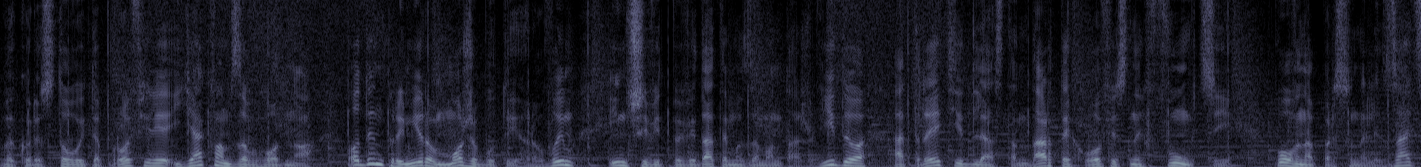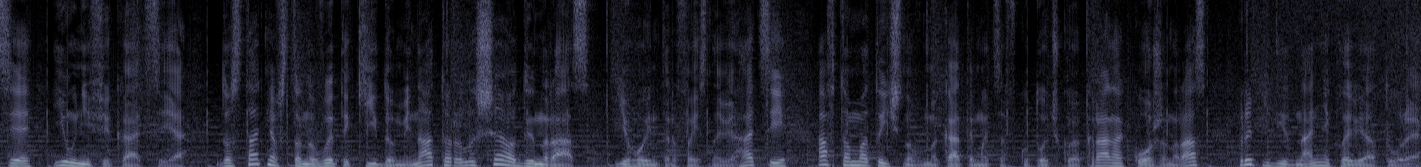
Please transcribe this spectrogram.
Використовуйте профілі як вам завгодно. Один, приміром, може бути ігровим, інший відповідатиме за монтаж відео, а третій для стандартних офісних функцій. Повна персоналізація і уніфікація. Достатньо встановити кій-домінатор лише один раз. Його інтерфейс навігації автоматично вмикатиметься в куточку екрана кожен раз при під'єднанні клавіатури.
